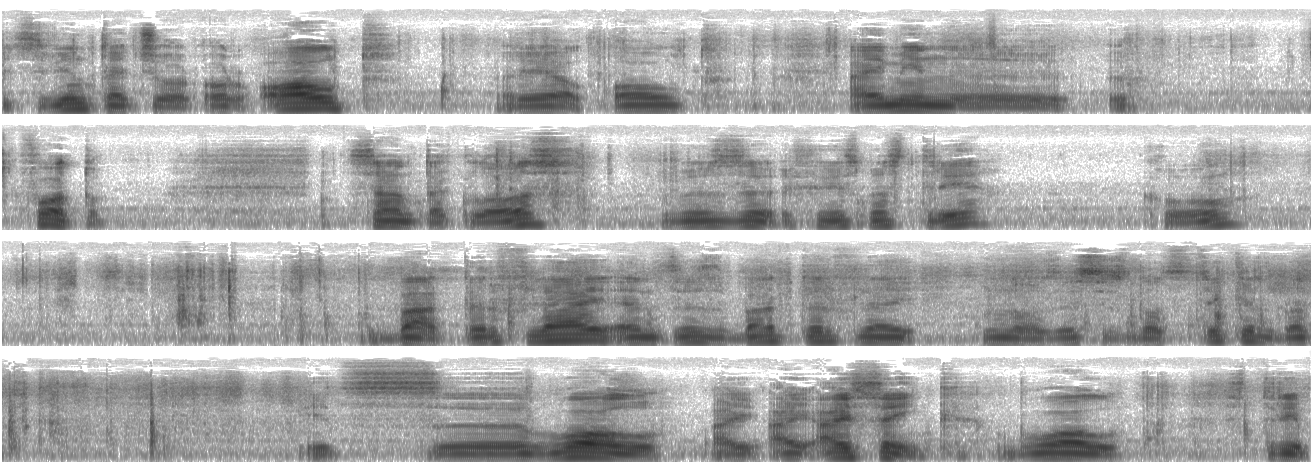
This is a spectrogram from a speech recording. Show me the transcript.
it's vintage or, or old real old I mean uh, photo. Santa Claus with the Christmas tree cool. Butterfly and this butterfly no this is not sticker but it's uh, wall I, I I think wall strip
